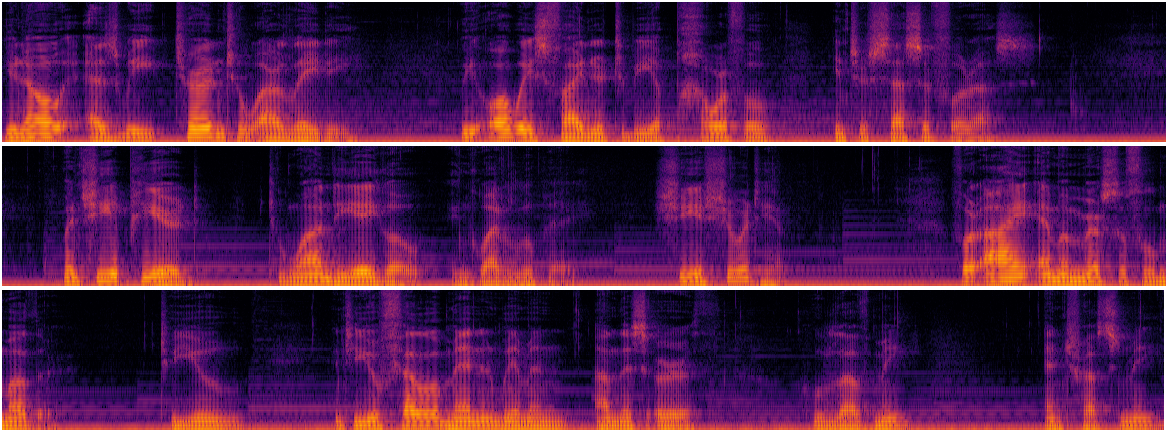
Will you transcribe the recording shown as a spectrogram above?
You know, as we turn to Our Lady, we always find her to be a powerful intercessor for us. When she appeared to Juan Diego in Guadalupe, she assured him, For I am a merciful mother to you and to your fellow men and women on this earth who love me and trust me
